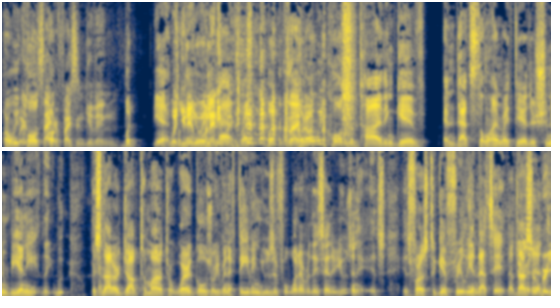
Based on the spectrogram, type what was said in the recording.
aren't we Where's called? the sacrifice and giving? but yeah, What you something didn't want already anyway. have, right? But It's like- but aren't we called to tithe and give? And that's the line right there. There shouldn't be any. Like, we- it's not our job to monitor where it goes, or even if they even use it for whatever they say they're using it. It's it's for us to give freely, and that's it. That's, That's where it super ends.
